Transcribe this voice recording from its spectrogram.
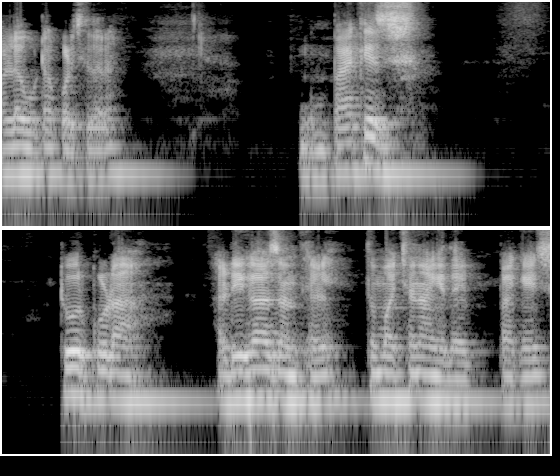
ಒಳ್ಳೆ ಊಟ ಕೊಡಿಸಿದ್ದಾರೆ ಪ್ಯಾಕೇಜ್ ಟೂರ್ ಕೂಡ ಅಡಿಗಾಸ್ ಅಂತ ಹೇಳಿ ತುಂಬ ಚೆನ್ನಾಗಿದೆ ಪ್ಯಾಕೇಜ್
